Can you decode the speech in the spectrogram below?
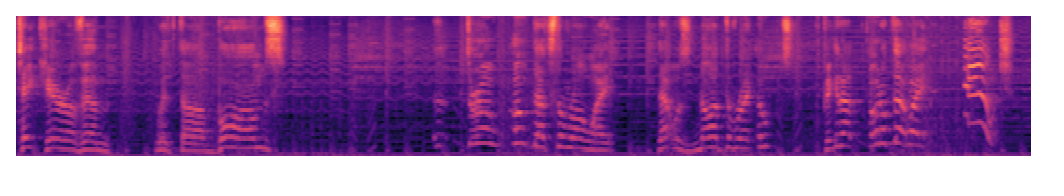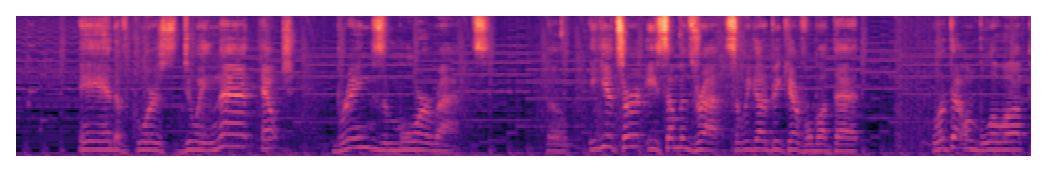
take care of him with uh, bombs Throw! Oh, that's the wrong way. That was not the right. Oops. Pick it up. Throw it up that way. Ouch! And of course, doing that, ouch, brings more rats. So he gets hurt, he summons rats. So we got to be careful about that. Let that one blow up.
